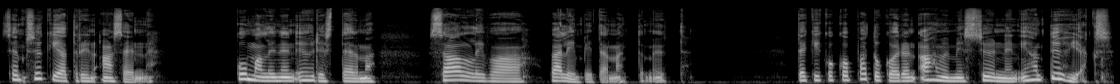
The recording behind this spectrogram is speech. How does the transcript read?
Sen psykiatrin asenne. Kummallinen yhdistelmä sallivaa välinpitämättömyyttä. Teki koko patukoiden ahmimissynnin ihan tyhjäksi.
